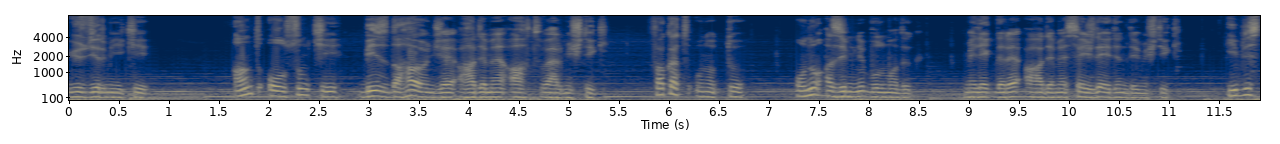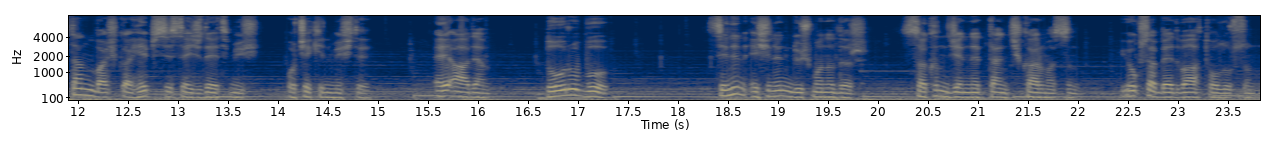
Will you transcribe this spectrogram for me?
122. Ant olsun ki biz daha önce Adem'e ahd vermiştik. Fakat unuttu. Onu azimli bulmadık. Meleklere Adem'e secde edin demiştik. İblisten başka hepsi secde etmiş. O çekilmişti. Ey Adem, doğru bu. Senin eşinin düşmanıdır. Sakın cennetten çıkarmasın. Yoksa bedbaht olursun.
